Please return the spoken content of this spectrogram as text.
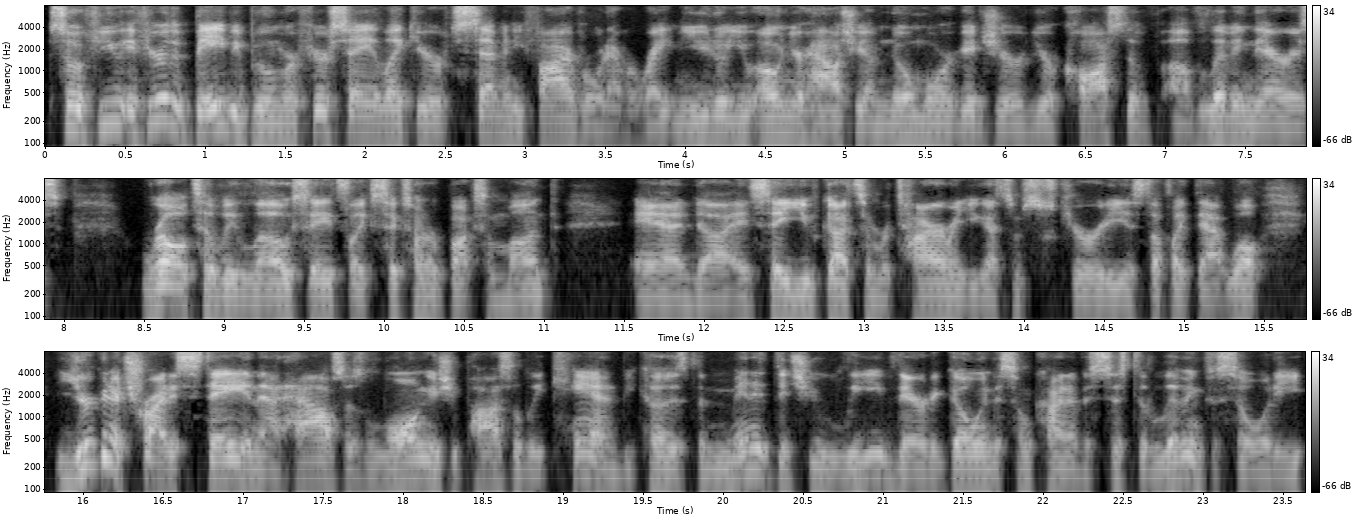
so if you if you're the baby boomer, if you're say like you're 75 or whatever, right, and you do you own your house, you have no mortgage, your your cost of of living there is relatively low. Say it's like 600 bucks a month, and uh, and say you've got some retirement, you got some security and stuff like that. Well, you're going to try to stay in that house as long as you possibly can because the minute that you leave there to go into some kind of assisted living facility,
